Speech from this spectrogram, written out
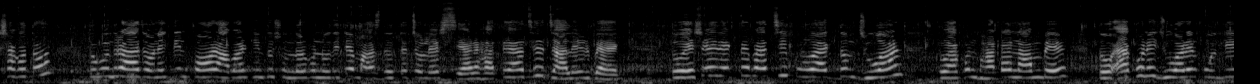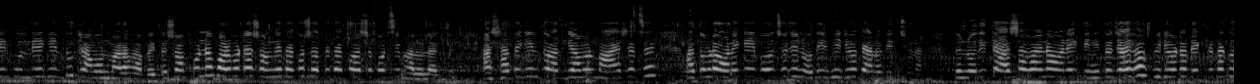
অনেক স্বাগত। তো বন্ধুরা, আজ অনেক দিন পর আবার কিন্তু সুন্দরবন নদীতে মাছ ধরতে চলে এসেছি আর হাতে আছে জালের ব্যাগ। তো এসেই দেখতে পাচ্ছি পুরো একদম জুয়ার। তো এখন ভাটা নামবে। তো এখন এই জুয়ারের কুল দিয়ে কুল দিয়ে কিন্তু কেমন মারা হবে? তো সম্পূর্ণ পর্বটা সঙ্গে থাকো, সাথে থাকো, আশা করছি ভালো লাগবে। আর সাথে কিন্তু আজকে আমার মা এসেছে। আর তোমরা অনেকেই বলছো যে নদীর ভিডিও কেন দিচ্ছ না? তো নদীতে আসা হয় না অনেক দিনই। তো যাই হোক ভিডিওটা দেখতে থাকো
